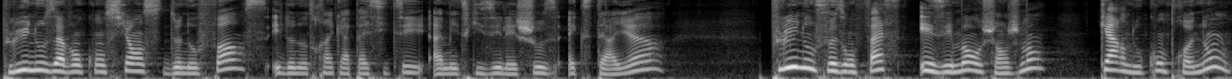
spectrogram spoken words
plus nous avons conscience de nos forces et de notre incapacité à maîtriser les choses extérieures, plus nous faisons face aisément au changement, car nous comprenons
